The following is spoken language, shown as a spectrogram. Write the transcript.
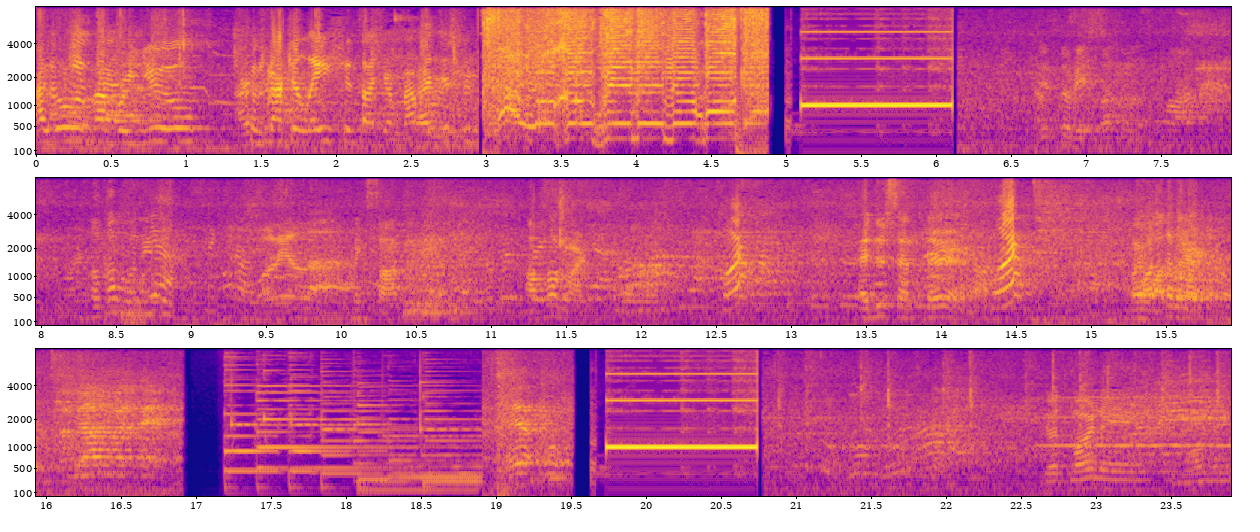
I don't remember you. Congratulations on your memory. I memory. just remember. How turis oh kamu ini? boleh lah McDonald Alfamart What? Edu Center What? Water, water, water. Good morning. Good morning.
